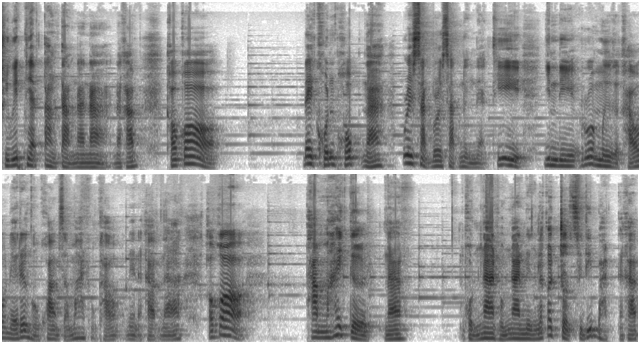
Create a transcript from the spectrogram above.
ชีวิตเนี่ยต่างๆ นานานะครับเขาก็ได้ค้นพบนะบริษัทบริษัทหนึ่งเนี่ยที่ยินดีร่วมมือกับเขาในเรื่องของความสามารถของเขาเนี่ยนะครับนะเขาก็ทำให้เกิดนะ ผลงานผลงานหนึ่งแล้วก็จดสิทธิบัตรนะครับ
